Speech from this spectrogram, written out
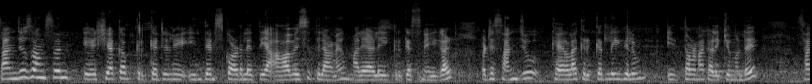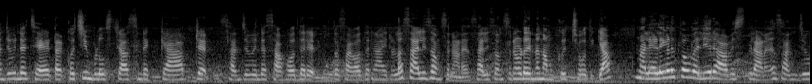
സഞ്ജു സാംസൺ ഏഷ്യ കപ്പ് ക്രിക്കറ്റിൽ ഇന്ത്യൻ സ്ക്വാഡിലെത്തിയ ആവേശത്തിലാണ് മലയാളി ക്രിക്കറ്റ് സ്നേഹികൾ. പക്ഷേ സഞ്ജു കേരള ക്രിക്കറ്റ് ലീഗിലും ഇത്തവണ കളിക്കുന്നുണ്ട്. സഞ്ജുവിന്റെ ചേട്ടൻ കൊച്ചിൻ ബ്ലൂ സ്റ്റാർസിന്റെ ക്യാപ്റ്റൻ സഞ്ജുവിന്റെ സഹോദരൻ മുത്ത സഹോദരനായിട്ടുള്ള സാലി സാംസനാണ് സാലി സാംസനോട് തന്നെ നമുക്ക് ചോദിക്കാം. മലയാളികൾ ഇപ്പോൾ വലിയൊരു ആവേശത്തിലാണ് സഞ്ജു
